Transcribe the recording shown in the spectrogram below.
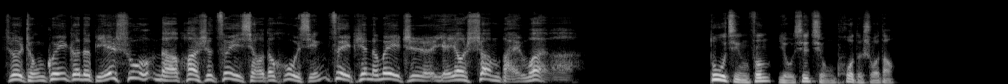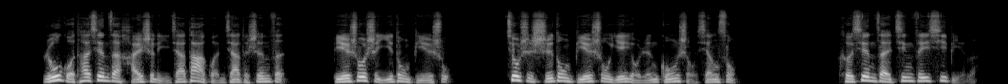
这种规格的别墅，哪怕是最小的户型、最偏的位置，也要上百万啊！杜景峰有些窘迫的说道：“如果他现在还是李家大管家的身份，别说是一栋别墅，就是十栋别墅，也有人拱手相送。”可现在今非昔比了，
